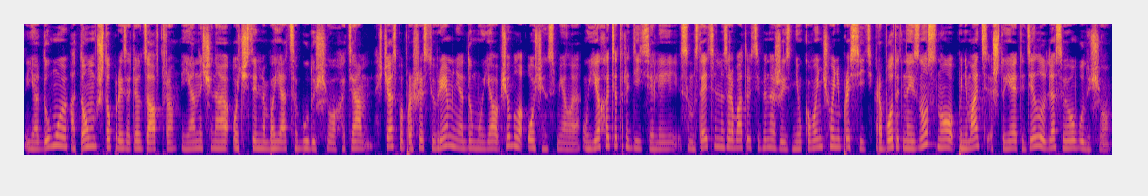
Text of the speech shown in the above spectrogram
Я думаю о том, что произойдет завтра. Я начинаю очень сильно бояться будущего. Хотя сейчас, по прошествию времени, я думаю, я вообще была очень смелая. Уехать от родителей, самостоятельно зарабатывать себе на жизнь, ни у кого ничего не просить просить, работать на износ, но понимать, что я это делаю для своего будущего.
